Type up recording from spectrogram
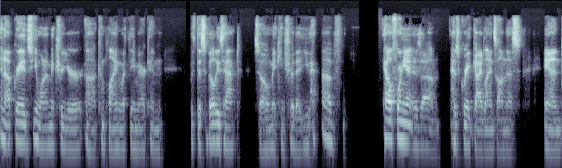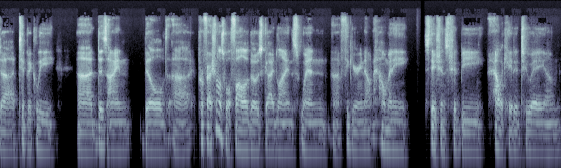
and upgrades, you want to make sure you're uh, complying with the American with Disabilities Act. So making sure that you have California is um, has great guidelines on this, and uh, typically uh, design build uh, professionals will follow those guidelines when uh, figuring out how many stations should be allocated to a um,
